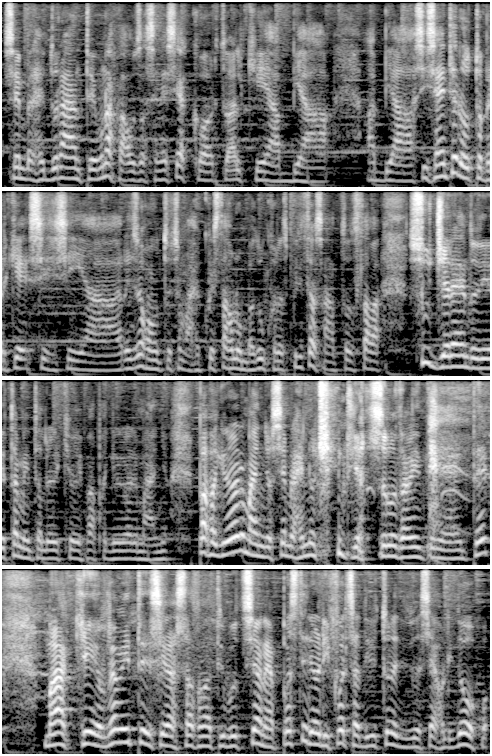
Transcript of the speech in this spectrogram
sembra che durante una pausa se ne sia accorto al che abbia, abbia si sia interrotto perché si sia reso conto insomma, che questa colomba, dunque lo Spirito Santo, stava suggerendo direttamente all'orecchio di Papa Gregorio Magno. Papa Gregorio Magno sembra che non c'entri assolutamente niente, ma che ovviamente sia stata un'attribuzione a posteriori, forse addirittura di due secoli dopo.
